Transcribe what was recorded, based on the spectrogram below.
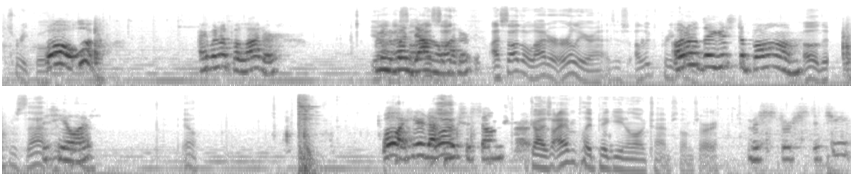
It's pretty cool. Whoa, look! I went up a ladder. Yeah, I mean, went saw, down I the saw, ladder. I saw the ladder earlier. I, looked pretty. Oh cool. no, they used a bomb. Oh, there, what was that? Is he alive? Corner? Whoa, I hear that What? Moose's soundtrack. Guys, I haven't played Piggy in a long time, so I'm sorry. Mr. Stitchy.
